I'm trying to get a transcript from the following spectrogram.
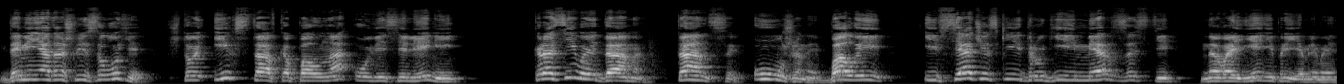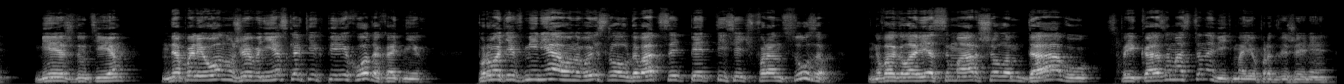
До меня дошли слухи, что их ставка полна увеселений. Красивые дамы, танцы, ужины, балы и всяческие другие мерзости на войне неприемлемые. Между тем, Наполеон уже в нескольких переходах от них. Против меня он выслал 25 тысяч французов во главе с маршалом Даву с приказом остановить мое продвижение.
